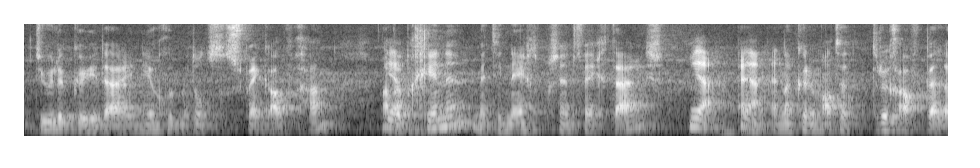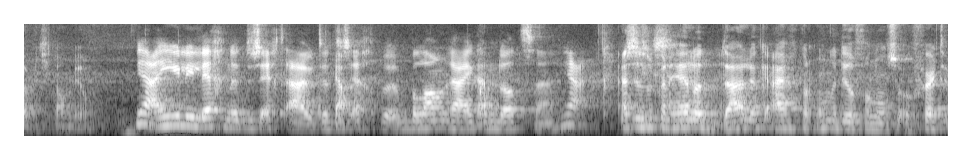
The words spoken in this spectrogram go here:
natuurlijk kun je daarin heel goed met ons het gesprek over gaan. Maar Ja. we beginnen met die 90% vegetarisch. Ja, En, ja. en dan kunnen we altijd terug afpellen wat je dan wil. ja, en jullie leggen het dus echt uit. Het Ja. is echt be- belangrijk omdat... eh, ja, En het is ook een hele duidelijke eigenlijk een onderdeel van onze offerte.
